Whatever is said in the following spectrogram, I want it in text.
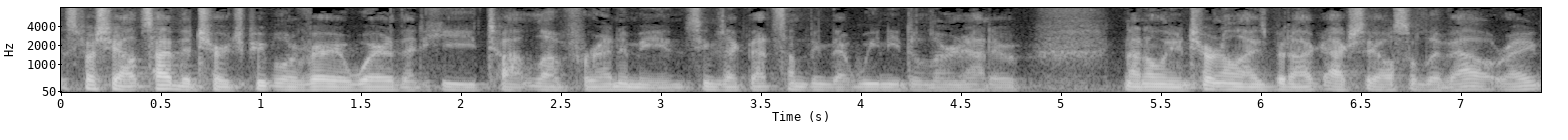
especially outside the church, people are very aware that he taught love for enemy, and it seems like that's something that we need to learn how to not only internalize but actually also live out. Right?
